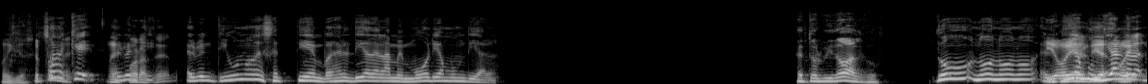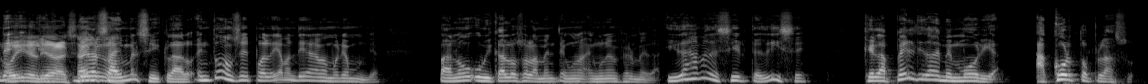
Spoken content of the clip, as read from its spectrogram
Pues yo sé ¿Sabes qué? No es El, 20 forastero. el 21 de septiembre es el Día de la Memoria Mundial. ¿Se te olvidó algo? No, no, no, no. El Día Mundial del Alzheimer, del ¿no? Alzheimer, sí, claro. Entonces, pues le llaman Día de la Memoria Mundial, para no ubicarlo solamente en una, en una enfermedad. Y déjame decirte, dice que la pérdida de memoria a corto plazo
